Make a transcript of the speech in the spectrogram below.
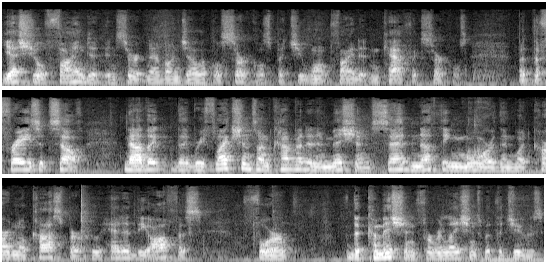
Yes, you'll find it in certain evangelical circles, but you won't find it in Catholic circles. But the phrase itself. Now, the, the reflections on covenant and mission said nothing more than what Cardinal Kasper, who headed the office for the Commission for Relations with the Jews,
